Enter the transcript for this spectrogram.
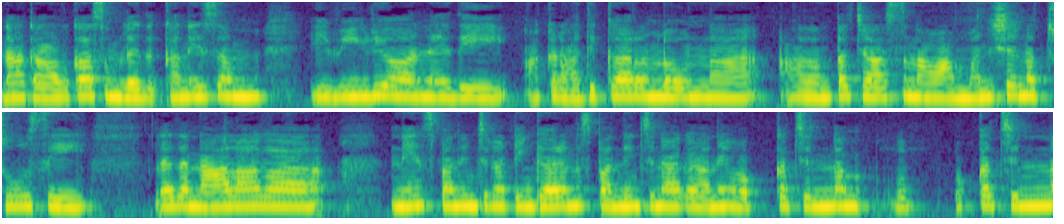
నాకు అవకాశం లేదు. కనీసం ఈ వీడియో అనేది అక్కడ అధికారంలో ఉన్న అదంతా చేస్తున్న ఆ మనిషి చూసి లేదా నాలాగా నేను స్పందించినట్టు ఇంకెవరైనా స్పందించినా కానీ ఒక్క చిన్న ఒక్క చిన్న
